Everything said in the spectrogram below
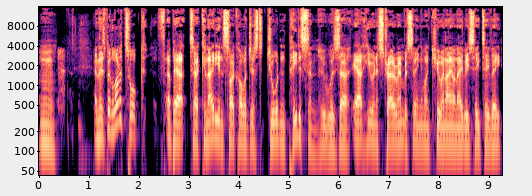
Mm. And there's been a lot of talk about uh, Canadian psychologist Jordan Peterson, who was uh, out here in Australia. I remember seeing him on Q and A on ABC TV.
